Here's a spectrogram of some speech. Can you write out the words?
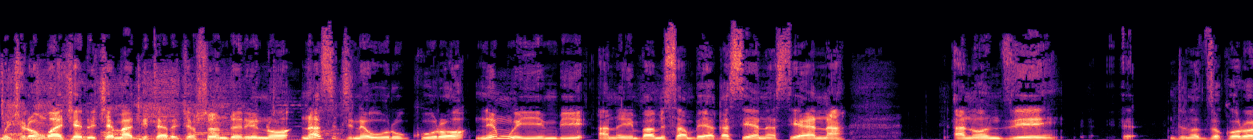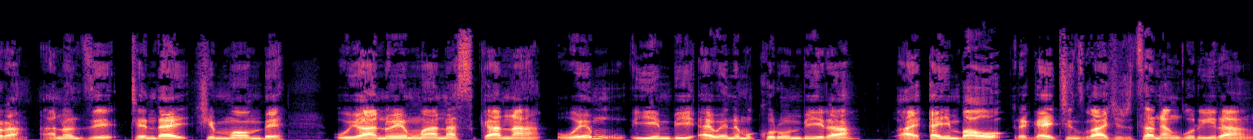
muchirongwa chedu chemagitari chesvondo rino nhasi tine hurukuro nemuimbi anoimba misambo yakasiyana-siyana anonzi eh, ndinodzokorora anonzi tendai chimombe uyo anove mwanasikana wemuimbi aive nemukurumbira akaimbawo regai tinzwa achizvitsanangurira.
